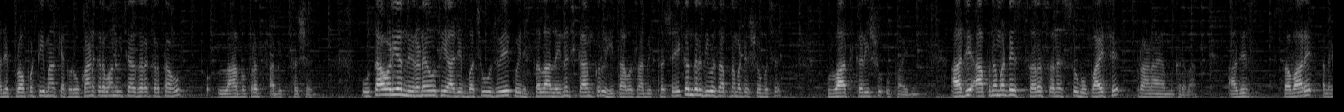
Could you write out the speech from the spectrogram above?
આજે પ્રોપર્ટીમાં ક્યાંક રોકાણ કરવાનું વિચારધારા કરતા હો, તો લાભપ્રદ સાબિત થશે. ઉતાવળિયા નિર્ણયોથી આજે બચવું જોઈએ, કોઈની સલાહ લઈને જ કામ કરવું હિતાવ સાબિત થશે. એકંદરે દિવસ આપના માટે શુભ છે. વાત કરીશું ઉપાયની. આજે આપના માટે સરસ અને શુભ ઉપાય છે, પ્રાણાયામ કરવા. આજે સવારે અને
